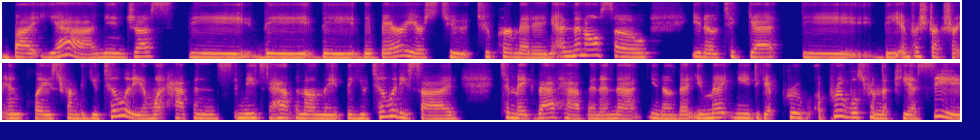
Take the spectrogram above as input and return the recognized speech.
But yeah, I mean, just the the the the barriers to to permitting, and then also, you know, to get the the infrastructure in place from the utility and what happens needs to happen on the, the utility side to make that happen. And that you know that you might need to get prov- approvals from the psc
